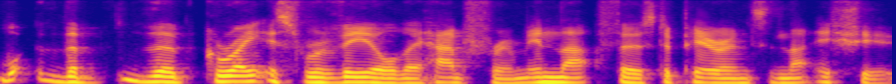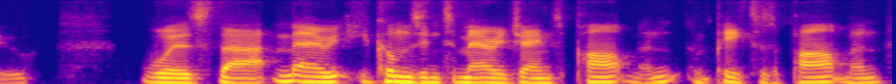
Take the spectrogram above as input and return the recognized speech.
The the greatest reveal they had for him in that first appearance in that issue was that Mary he comes into Mary Jane's apartment and Peter's apartment,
